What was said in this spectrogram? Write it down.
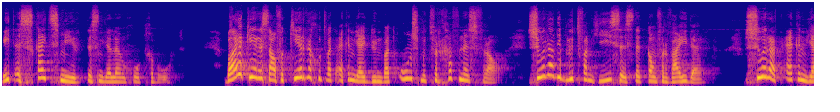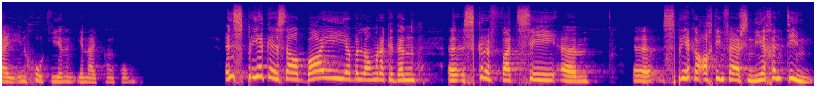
het 'n skeidsmuur tussen julle en God geword. Baie kere is daar verkeerde goed wat ek en jy doen wat ons moet vergifnis vra, sodat die bloed van Jesus dit kan verwyder, sodat ek en jy en God weer in eenheid kan kom. In Spreuke is daar baie belangrike ding, 'n uh, skrif wat sê ehm um, uh Spreuke 18 vers 19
